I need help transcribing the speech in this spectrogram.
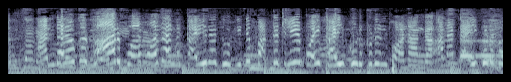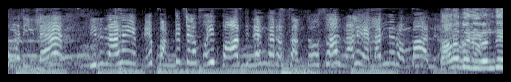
அந்த அளவுக்கு கார் போகும்போது அந்த கயிறை தூக்கிட்டு பக்கத்துலயே போய் கை குடுக்குடுன்னு போனாங்க. ஆனா கை கொடுக்க முடியல. இருந்தாலும் எப்படியோ பக்கத்துல போய் பாத்துட்டேங்கிற சந்தோஷம். அதனால எல்லாமே ரொம்ப தளபதி வந்து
